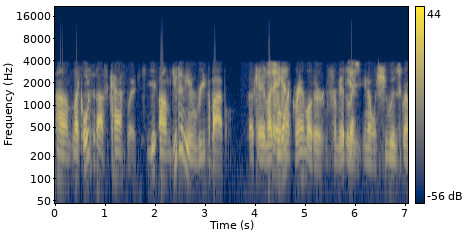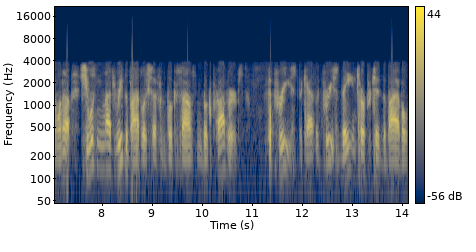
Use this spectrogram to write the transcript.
um, like Orthodox Catholic, you, um, you didn't even read the Bible. Okay, like when my grandmother from Italy, yes. you know, when she was growing up, she wasn't allowed to read the Bible except for the Book of Psalms and the Book of Proverbs. The priest, the Catholic priest, they interpreted the Bible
